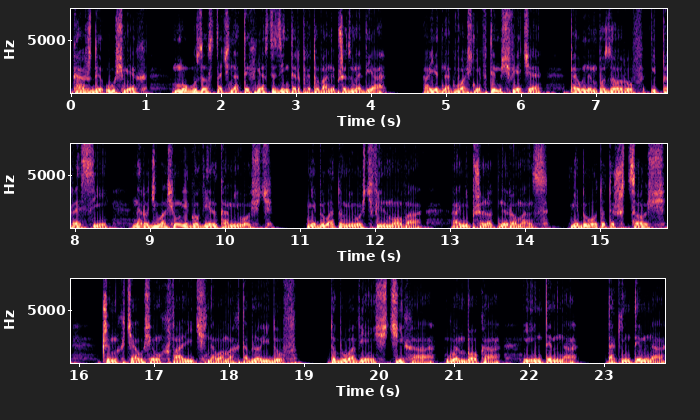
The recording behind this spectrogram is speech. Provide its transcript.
każdy uśmiech mógł zostać natychmiast zinterpretowany przez media. A jednak właśnie w tym świecie, pełnym pozorów i presji, narodziła się jego wielka miłość. Nie była to miłość filmowa, ani przelotny romans. Nie było to też coś, czym chciał się chwalić na łamach tabloidów. To była więź cicha, głęboka i intymna. Tak intymna,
